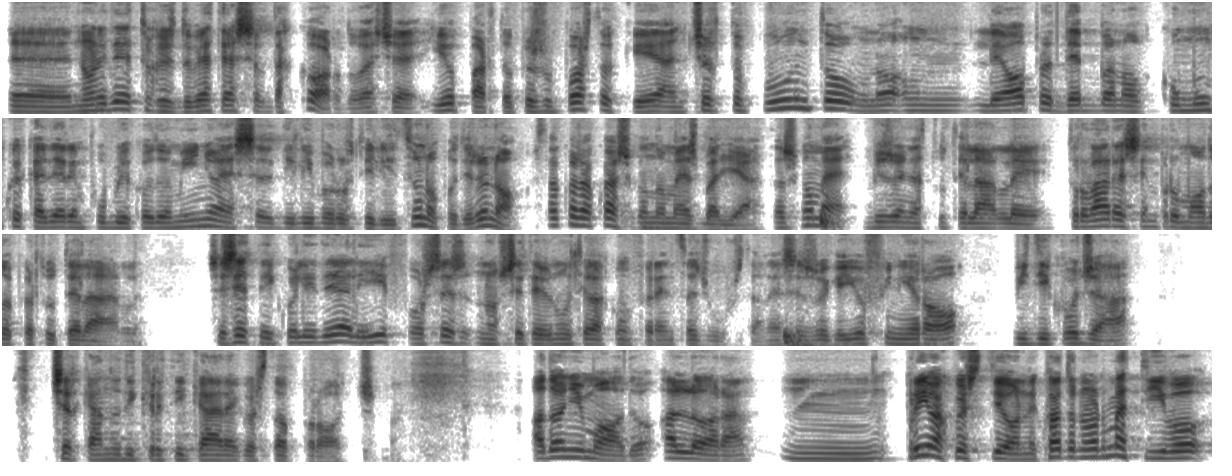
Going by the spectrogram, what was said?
eh, non è detto che dobbiate essere d'accordo, eh? cioè, io parto dal presupposto che a un certo punto uno, un, le opere debbano comunque cadere in pubblico dominio e essere di libero utilizzo. Uno può dire no, questa cosa qua secondo me è sbagliata, secondo me bisogna tutelarle, trovare sempre un modo per tutelarle. Se siete di quell'idea lì, forse non siete venuti alla conferenza giusta, nel senso che io finirò, vi dico già, cercando di criticare questo approccio. Ad ogni modo, allora, mh, mm, prima questione, quadro normativo,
